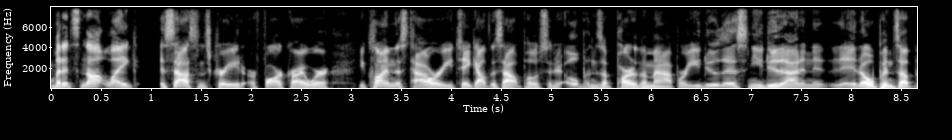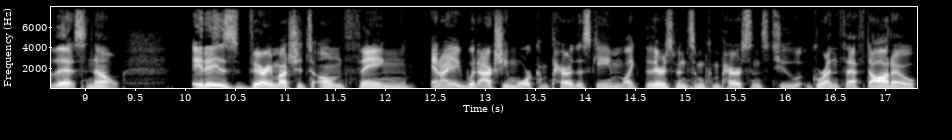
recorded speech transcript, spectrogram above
but it's not like Assassin's Creed or Far Cry where you climb this tower, you take out this outpost and it opens up part of the map, or you do this and you do that and it, it opens up this. No it is very much its own thing and i would actually more compare this game like there's been some comparisons to grand theft auto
